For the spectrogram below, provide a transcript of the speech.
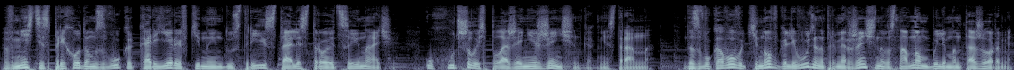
Вместе с приходом звука карьеры в киноиндустрии стали строиться иначе. Ухудшилось положение женщин, как ни странно. До звукового кино в Голливуде, например, женщины в основном были монтажерами.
